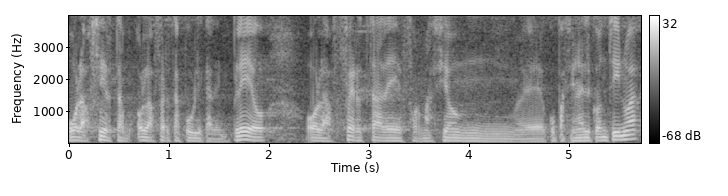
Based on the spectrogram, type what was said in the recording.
o la, oferta, o la oferta pública de empleo o la oferta de formación eh, ocupacional continua,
